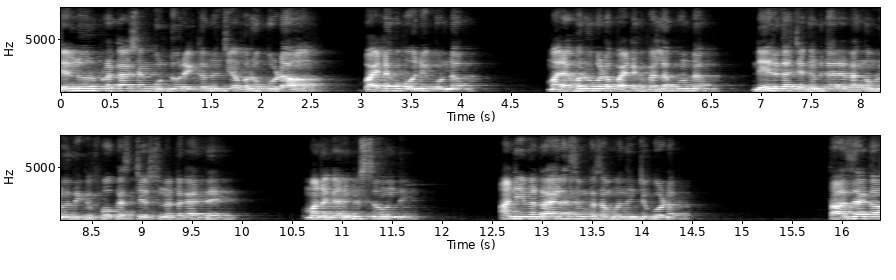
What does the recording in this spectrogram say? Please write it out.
నెల్లూరు ప్రకాశం గుంటూరు ఇక్కడ నుంచి ఎవరు కూడా బయటకు పోనీయకుండా మరెవరు కూడా బయటకు వెళ్ళకుండా నేరుగా జగన్ గారి రంగంలో దిగి ఫోకస్ చేస్తున్నట్లుగా అయితే మనకు అనిపిస్తూ ఉంది. అండ్ ఈవెన్ రాయలసీమకు సంబంధించి కూడా తాజాగా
